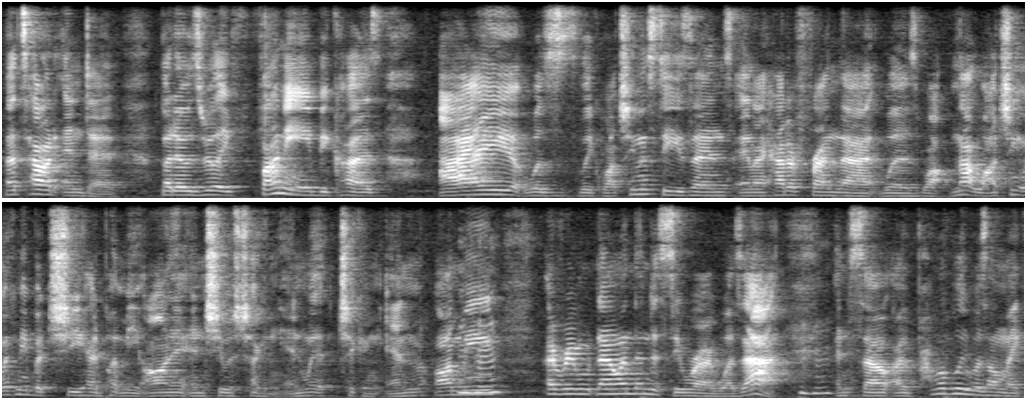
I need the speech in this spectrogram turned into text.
That's how it ended. But it was really funny because I was like watching the seasons, and I had a friend that was wa- not watching it with me, but she had put me on it, and she was checking in with checking in on Mm-hmm. me every now and then to see where I was at. And so I probably was on like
